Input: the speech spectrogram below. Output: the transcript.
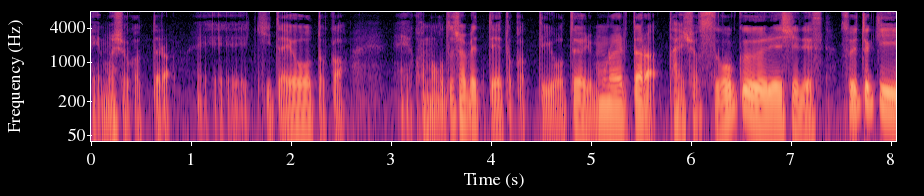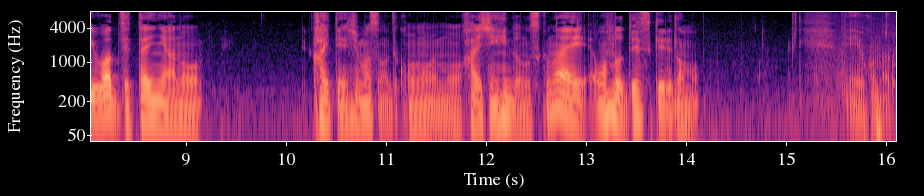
えー、もしよかったら、え、聞いたよとか、えこんなこと喋ってとかっていうお便りもらえたら対象すごく嬉しいです。そういう時は絶対にあの、回転しますので、このもう配信頻度の少ない温度ですけれども、えー、横なる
